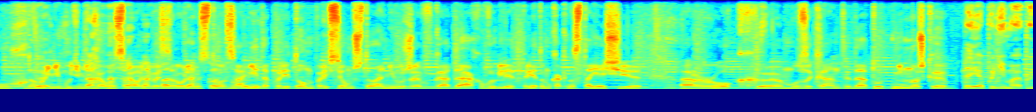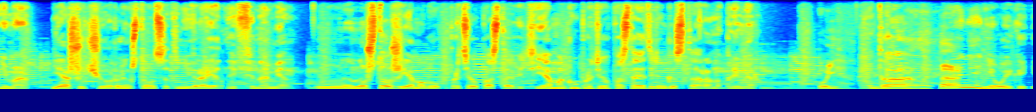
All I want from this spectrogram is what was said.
Ух, давай не будем никого сравнивать с вот Stones. Они-то при том, при всем, что они уже в годах, выглядят при этом как настоящие э, рок-музыканты. Да, тут немножко... Да я понимаю, понимаю. Я шучу. Роллинг Стоунс это невероятный феномен. Ну что же я могу противопоставить? Я могу противопоставить Ринго Стара, например. Ой, Да, да не, не ойкой.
